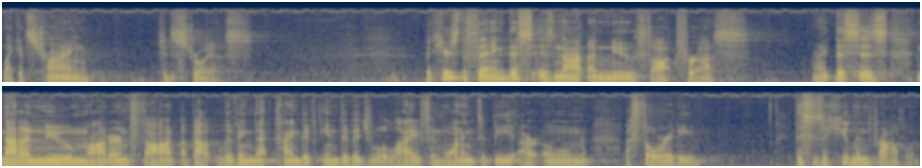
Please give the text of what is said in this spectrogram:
like it's trying to destroy us. But here's the thing this is not a new thought for us. Right? This is not a new modern thought about living that kind of individual life and wanting to be our own authority. This is a human problem.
